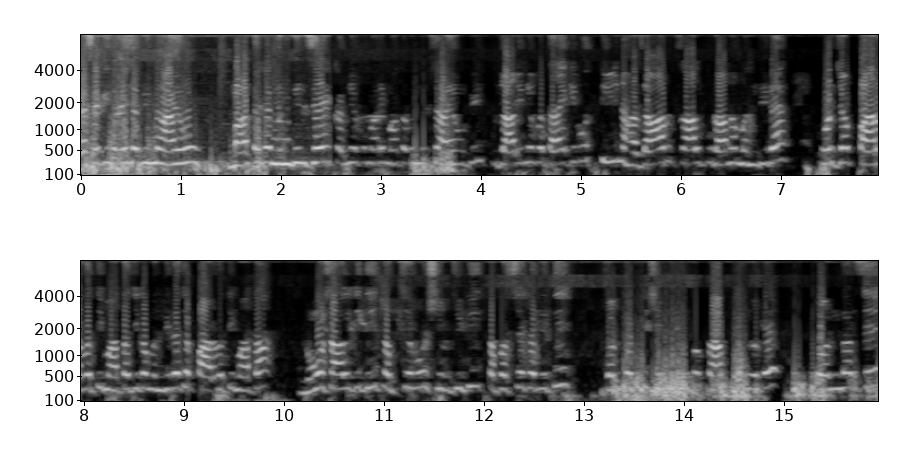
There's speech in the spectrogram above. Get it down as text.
जैसे कि भाई अभी मैं आया हूँ माता के मंदिर से, कन्याकुमारी माता मंदिर से आया हूँ अभी। पुजारी ने बताया कि वो तीन हज़ार साल पुराना मंदिर है और जब पार्वती माता जी का मंदिर है, जब पार्वती माता नौ साल की थी, तब से वो शिव जी की तपस्या कर रही थी। जब तक कि शिव जी को प्राप्त नहीं हो गए तो अंदर से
